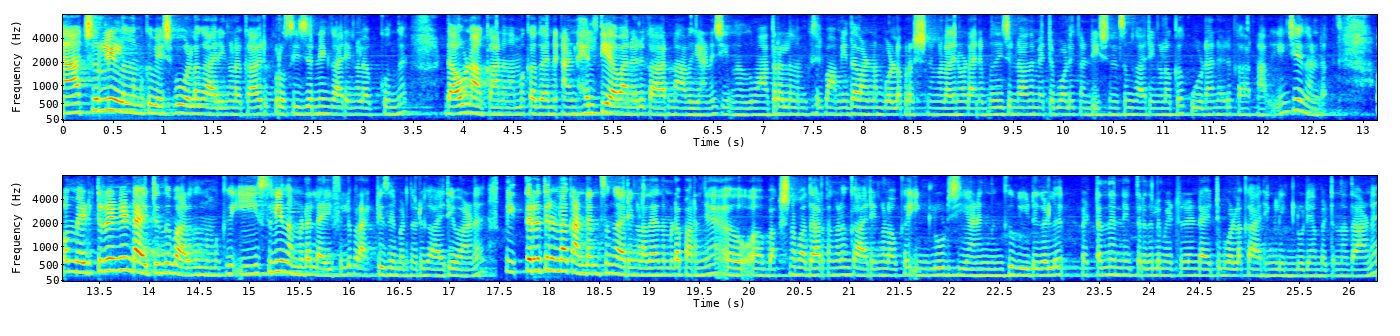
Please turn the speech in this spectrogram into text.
നാച്ചുറലി ഉള്ള നമുക്ക് വിശപ്പ് പോലുള്ള കാര്യങ്ങളൊക്കെ ആ ഒരു പ്രൊസീജിയറിനെയും കാര്യങ്ങളൊക്കെ ഒന്ന് ഡൗൺ ആക്കാനും നമുക്കത് അൺഹെൽത്തി ആവാൻ ഒരു കാരണമാവുകയാണ് ചെയ്യുന്നത്. മാത്രമല്ല നമുക്ക് ചിലപ്പോൾ അമിതവണ്ണം പോലുള്ള പ്രശ്നങ്ങൾ അതിനോടനുബന്ധിച്ചുണ്ടാകുന്ന മെറ്റബോളിക് കണ്ടീഷൻസും കാര്യങ്ങളൊക്കെ കൂടാനൊരു കാരണമാവുകയും ചെയ്യുന്നുണ്ട്. അപ്പോൾ മെഡിറ്ററേനിയൻ ഡയറ്റ് എന്ന് പറയുന്നത് നമുക്ക് ഈസിലി നമ്മുടെ ലൈഫിൽ പ്രാക്ടീസ് ചെയ്യാൻ പറ്റുന്ന ഒരു കാര്യമാണ്. അപ്പോൾ ഇത്തരത്തിലുള്ള കണ്ടൻസും കാര്യങ്ങളും അതായത് നമ്മുടെ പറഞ്ഞ ഭക്ഷണ പദാർത്ഥങ്ങളും കാര്യങ്ങളൊക്കെ ഇൻക്ലൂഡ് ചെയ്യുകയാണെങ്കിൽ നിങ്ങൾക്ക് വീടുകളിൽ പെട്ടെന്ന് തന്നെ ഇത്തരത്തിലുള്ള മെറ്റീരിയൽ ഡയറ്റ് പോലുള്ള കാര്യങ്ങൾ ഇൻക്ലൂഡ് ചെയ്യാൻ പറ്റുന്നതാണ്.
